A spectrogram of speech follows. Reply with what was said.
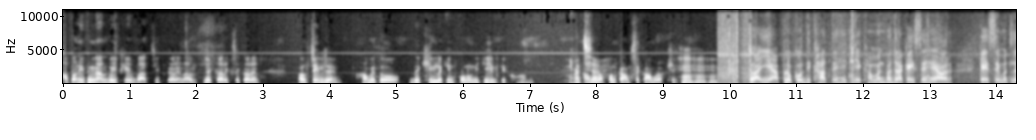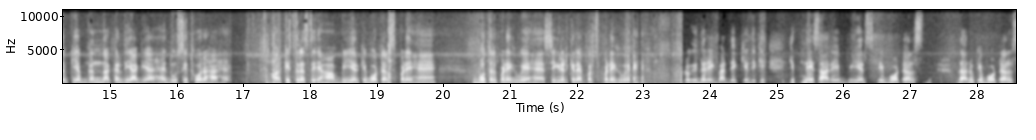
अपन इतमान बैठ के बातचीत करें और जे करे से करें और चल जाए। हमें तो देखिल लेकिन कोनो नहीं किहिल के खो हमें अच्छा। हम अपन काम से काम रखी हम्म हम्म हम्म। तो आइए आप लोग को दिखाते हैं कि ये खमन भद्रा कैसे है और कैसे मतलब कि अब गंदा कर दिया गया है दूषित हो रहा है। और किस तरह से यहाँ बियर के बॉटल्स पड़े हैं, बोतल पड़े हुए हैं सिगरेट के रैपर्स पड़े हुए हैं। लोग इधर एक बार देखिए देखिए कितने सारे बियर्स के बॉटल्स दारू के बॉटल्स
